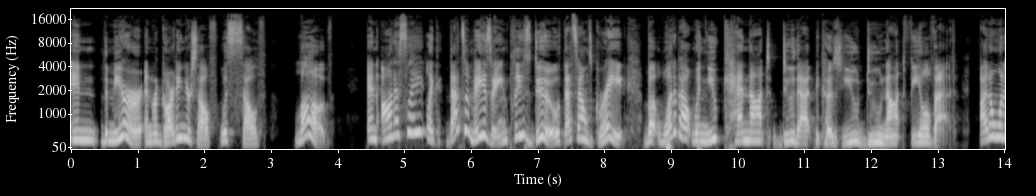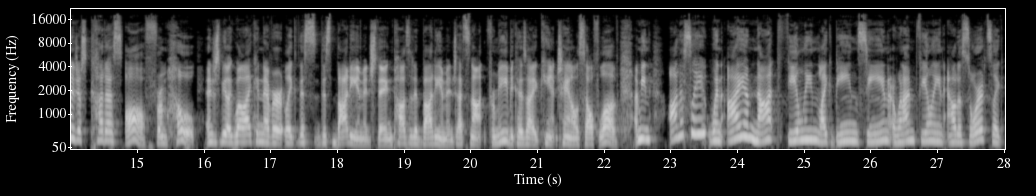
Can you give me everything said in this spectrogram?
in the mirror and regarding yourself with self love. And honestly, like that's amazing. Please do. That sounds great. But what about when you cannot do that because you do not feel that? I don't want to just cut us off from hope and just be like, well, I can never like this this body image thing, positive body image. That's not for me because I can't channel self-love. I mean, honestly, when I am not feeling like being seen or when I'm feeling out of sorts, like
